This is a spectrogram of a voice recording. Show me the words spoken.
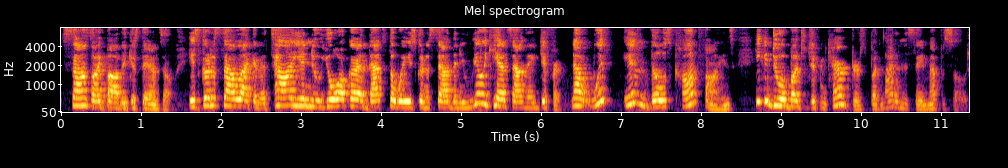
sounds like Bobby Costanzo. He's going to sound like an Italian New Yorker, and that's the way he's going to sound. And he really can't sound any different. Now, within those confines, he can do a bunch of different characters, but not in the same episode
